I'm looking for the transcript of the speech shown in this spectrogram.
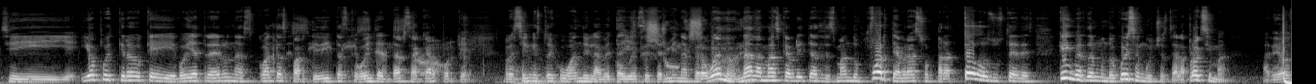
Si yo pues creo que voy a traer unas cuantas partiditas que voy a intentar sacar porque recién estoy jugando y la beta ya se termina. Pero bueno, nada más cabritas, les mando un fuerte abrazo para todos ustedes. Gamers del mundo, cuídense mucho, hasta la próxima. Adiós.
